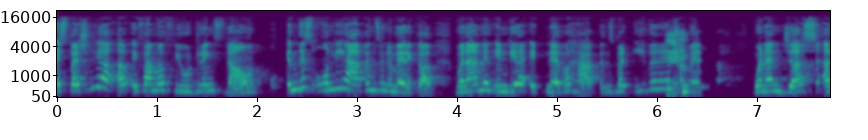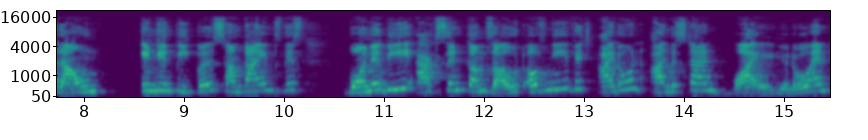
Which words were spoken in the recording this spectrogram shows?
especially uh, if I'm a few drinks down. And this only happens in America. When I'm in India, it never happens. But even in America, when I'm just around Indian people, sometimes this wannabe accent comes out of me, which I don't understand why, you know. And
